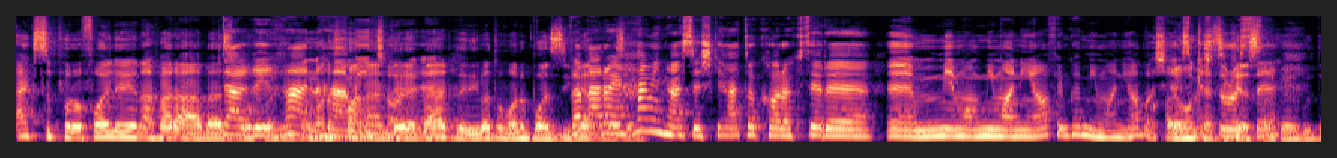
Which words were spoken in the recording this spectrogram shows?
عکس پروفایل یه نفر عوض دقیقاً همینطوره. برداری بعد عنوان بازیگر و برای. همین هستش که حتی کاراکتر میما- میمانیا فکر کنم میمانیا باشه آره، اسمش درسته بود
